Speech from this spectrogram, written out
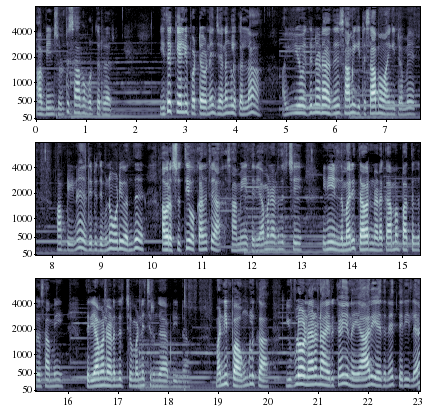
அப்படின்னு சொல்லிட்டு சாபம் கொடுத்துட்றாரு. இதை கேள்விப்பட்டவுடனே ஜனங்களுக்கெல்லாம் ஐயோ இது என்னடா அது சாமிக்கிட்ட சாபம் வாங்கிட்டோமே அப்படின்னு திபு திபுன்னு ஓடி வந்து அவரை சுற்றி உக்காந்துட்டு சாமி தெரியாமல் நடந்துருச்சு. இனி இந்த மாதிரி தவறு நடக்காமல் பார்த்துங்கிற சாமி. தெரியாமல் நடந்துருச்சு. மன்னிச்சிருங்க அப்படின்றான் மன்னிப்பா உங்களுக்கா? இவ்வளோ நேரம் நான் இருக்கேன். என்னை யார் ஏதுனே தெரியல.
